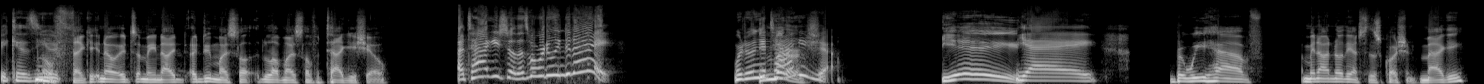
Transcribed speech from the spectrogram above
because you Oh, thank you. No, it's. I mean, I I do myself love myself a taggy show. A taggy show that's what we're doing today we're doing a taggy show Yay! yay But we have. I mean, I know the answer to this question, Maggie.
